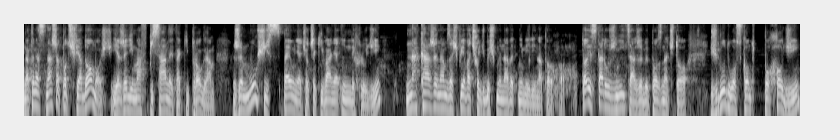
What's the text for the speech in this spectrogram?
Natomiast nasza podświadomość, jeżeli ma wpisany taki program, że musisz spełniać oczekiwania innych ludzi, nakaże nam zaśpiewać, choćbyśmy nawet nie mieli na to ochoty. To jest ta różnica, żeby poznać to źródło, skąd pochodzi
